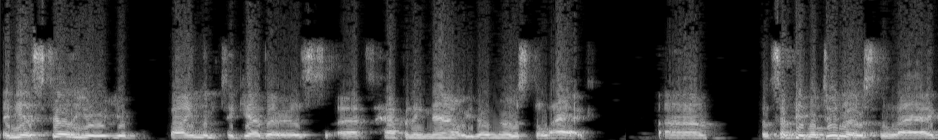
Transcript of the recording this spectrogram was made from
and yet still you you bind them together as uh, happening now. You don't notice the lag. Um, but some people do notice the lag.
